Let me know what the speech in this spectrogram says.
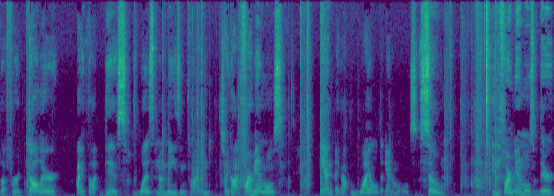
but for a dollar I thought this was an amazing find. So I got farm animals and I got wild animals. So in the farm animals there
